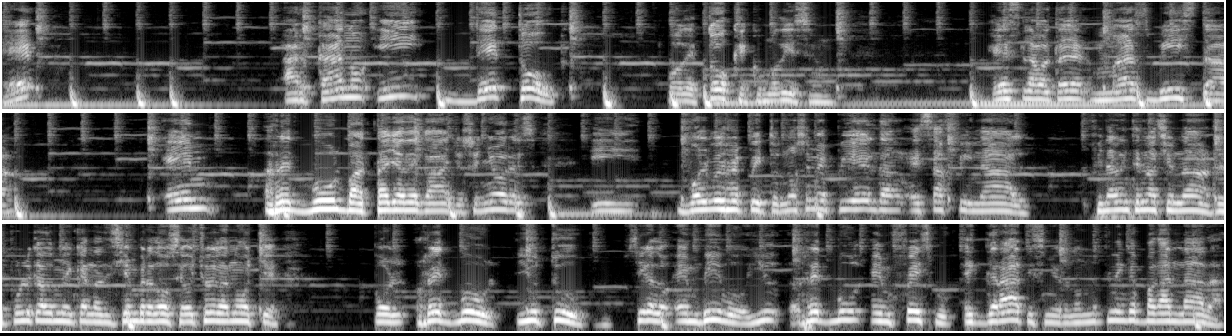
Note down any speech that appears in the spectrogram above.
¿eh? Arcano y The Talk, o de Toque, como dicen, es la batalla más vista en Red Bull Batalla de Gallos, señores. Y vuelvo y repito, no se me pierdan esa final, final internacional, República Dominicana, diciembre 12, 8 de la noche, por Red Bull, YouTube. Sígalo en vivo. Red Bull en Facebook. Es gratis, señores. No, tienen que pagar nada.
